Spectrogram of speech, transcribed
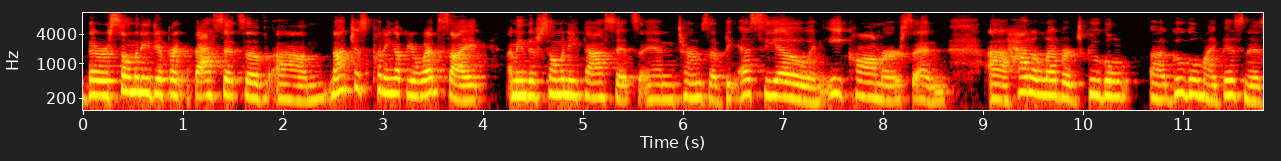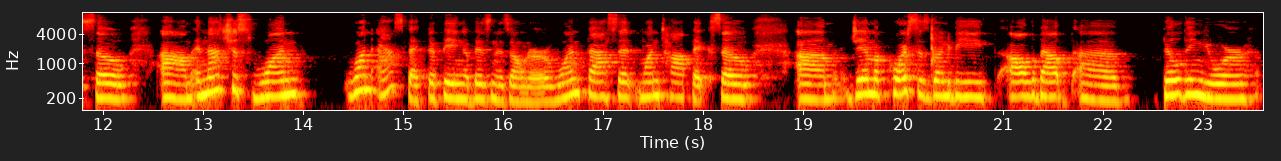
there are so many different facets of um, not just putting up your website. I mean there's so many facets in terms of the seo and e-commerce and uh, how to leverage google uh, google my business. So um, and that's just one one aspect of being a business owner one facet one topic. So um, jim of course is going to be all about uh, building your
